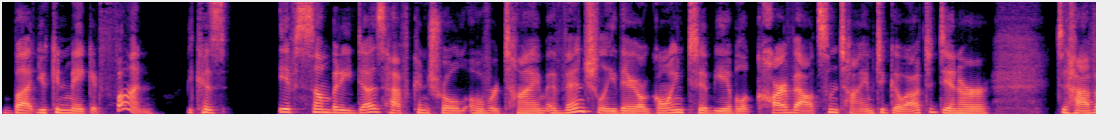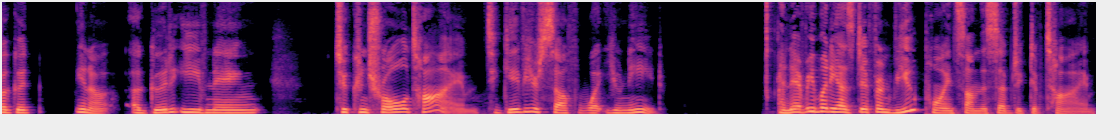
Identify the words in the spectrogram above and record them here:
But you can make it fun because if somebody does have control over time, eventually they are going to be able to carve out some time to go out to dinner, to have a good, you know, a good evening, to control time, to give yourself what you need. And everybody has different viewpoints on the subject of time.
